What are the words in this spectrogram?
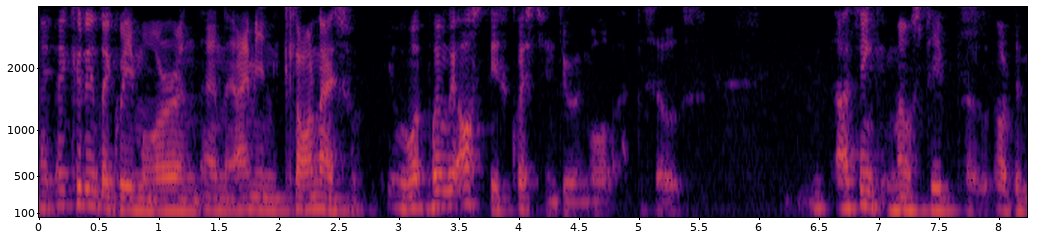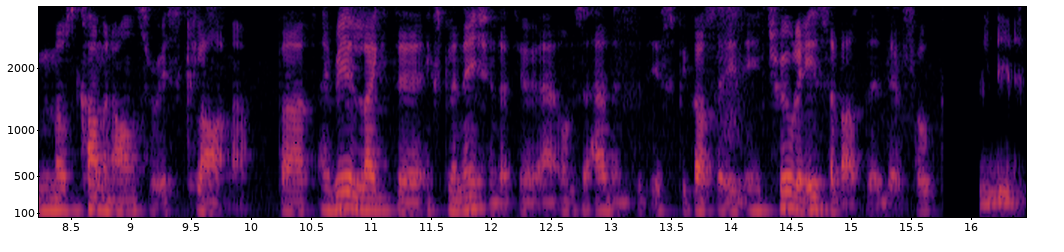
I, I, couldn't agree more. And and I mean, Klarna is when we ask this question during all episodes, I think most people or the most common answer is Klarna. But I really like the explanation that you uh, also add into this because it, it truly is about the, their focus. Indeed.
